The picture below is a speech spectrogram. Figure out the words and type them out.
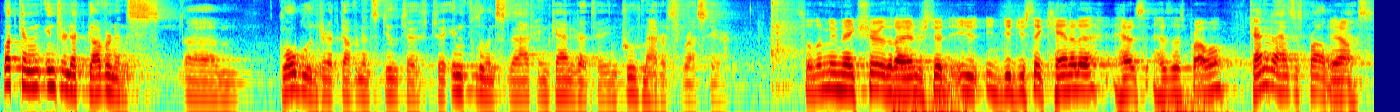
What can internet governance, um, global internet governance, do to, to influence that in Canada to improve matters for us here? So let me make sure that I understood. You, did you say Canada has, has this problem? Canada has this problem, Yeah. yes.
